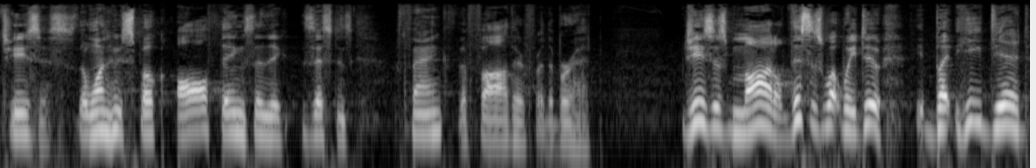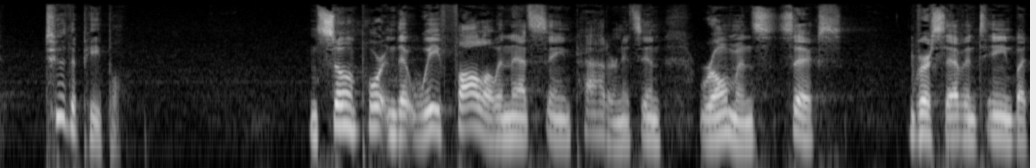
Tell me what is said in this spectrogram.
Jesus, the one who spoke all things into existence, thanked the Father for the bread. Jesus modeled this is what we do, but he did to the people. And so important that we follow in that same pattern. It's in Romans 6, verse 17. But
